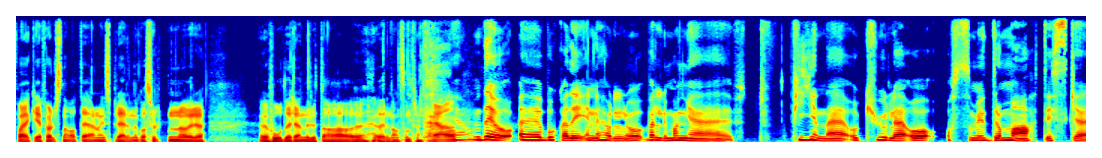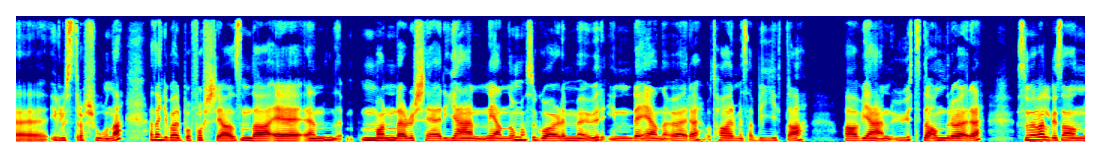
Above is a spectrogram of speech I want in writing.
får jeg ikke følelsen av at det er noe inspirerende å gå sulten når eh, hodet renner ut av ørene hans omtrent. Ja. Ja, det er jo, eh, boka di inneholder jo veldig mange fine og kule og også mye dramatiske illustrasjoner. Jeg tenker bare på forsida, som da er en mann der du ser hjernen igjennom, og så går det maur inn det ene øret og tar med seg biter av hjernen ut det andre øret, som er veldig sånn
